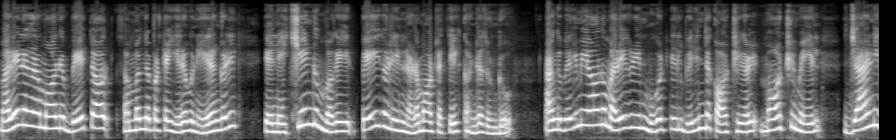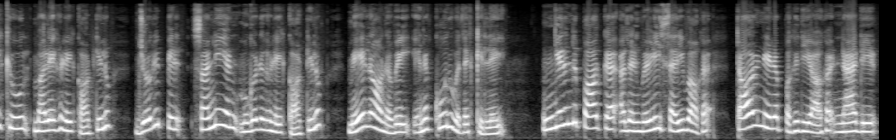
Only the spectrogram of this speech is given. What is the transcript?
மலைநகரமான பேத்தார் சம்பந்தப்பட்ட இரவு நேரங்களில் என்னை சீண்டும் வகையில் பேய்களின் நடமாட்டத்தை கண்டதுண்டு. அங்கு வெறுமையான மலைகளின் முகத்தில் விரிந்த காட்சிகள் மாட்சிமையில் ஜானிக்யூல் மலைகளை காட்டிலும் ஜொலிப்பில் சனியன் முகடுகளை காட்டிலும் மேலானவை என கூறுவதற்கில்லை. இங்கிருந்து பார்க்க அதன் வெளி சரிவாக தாழ்நில பகுதியாக நாடிர்.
